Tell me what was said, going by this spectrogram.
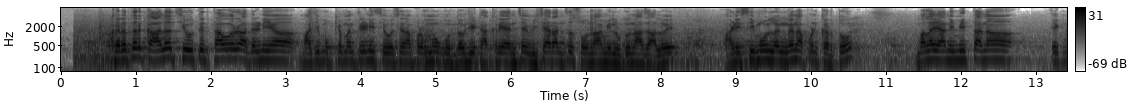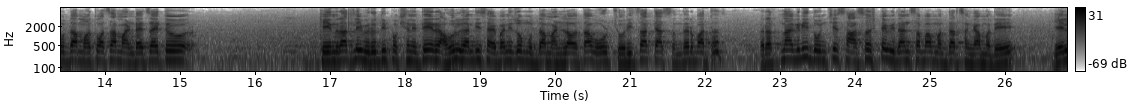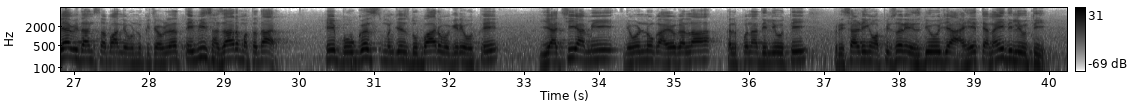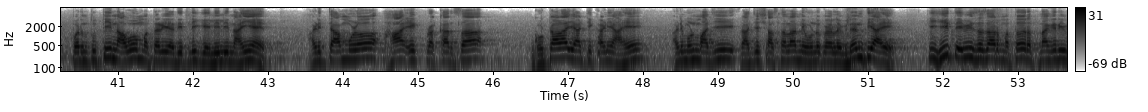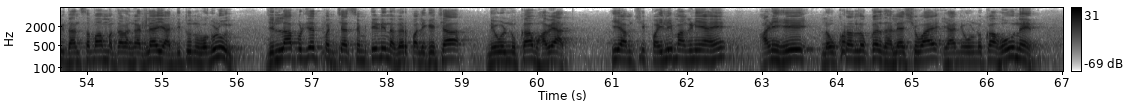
खरं तर कालच शिवतीर्थावर आदरणीय माजी मुख्यमंत्री आणि शिवसेना प्रमुख उद्धवजी ठाकरे यांच्या विचारांचं सोनं आम्ही लुटून आज आलो आहे आणि सीमोल्लंघन आपण करतो. मला या निमित्तानं एक मुद्दा महत्त्वाचा मांडायचा आहे. तो केंद्रातले विरोधी पक्षनेते राहुल गांधी साहेबांनी जो मुद्दा मांडला होता वोट चोरीचा त्या संदर्भातच रत्नागिरी दोनशे सहासष्ट विधानसभा मतदारसंघामध्ये गेल्या विधानसभा निवडणुकीच्या वेळेला तेवीस हजार मतदार हे बोगस म्हणजेच दुबार वगैरे होते. याची आम्ही निवडणूक आयोगाला कल्पना दिली होती. Presiding officer S D O जे आहे त्यांनाही दिली होती. परंतु ती नावं मतदार यादीतली गेलेली नाही आहेत. आणि त्यामुळं हा एक प्रकारचा घोटाळा या ठिकाणी आहे. आणि म्हणून माझी राज्य शासनाला निवडणूक आयोगाला विनंती आहे की ही तेवीस हजार मतं रत्नागिरी विधानसभा मतदारसंघातल्या यादीतून वगळून जिल्हा परिषद पंचायत समिती आणि नगरपालिकेच्या निवडणुका व्हाव्यात ही आमची पहिली मागणी आहे आणि हे लवकरात लवकर झाल्याशिवाय ह्या निवडणुका होऊ नयेत.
